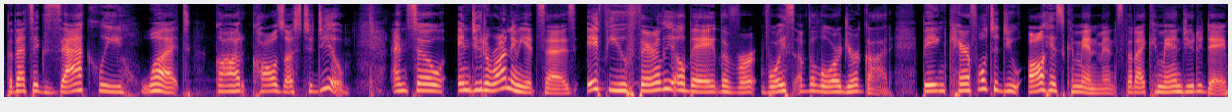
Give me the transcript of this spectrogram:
But that's exactly what God calls us to do. And so in Deuteronomy, it says, If you fairly obey the ver- voice of the Lord your God, being careful to do all his commandments that I command you today,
